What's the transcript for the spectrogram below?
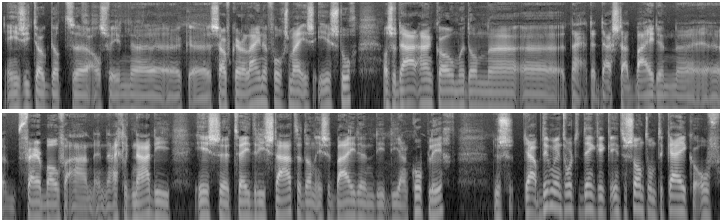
En je ziet ook dat eh, als we in eh, eh, South Carolina, volgens mij is eerst toch, als we daar aankomen, dan nou ja, daar staat Biden ver bovenaan. En eigenlijk na die eerste twee, drie staten, dan is het Biden die, die aan kop ligt. Dus ja, op dit moment wordt het denk ik interessant om te kijken of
